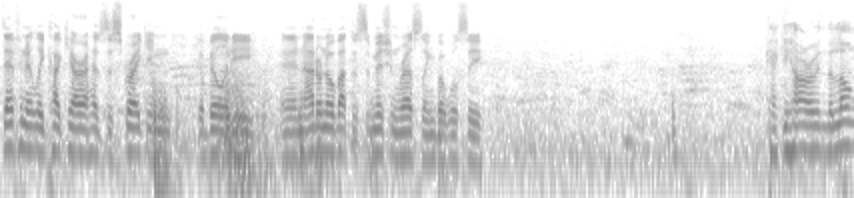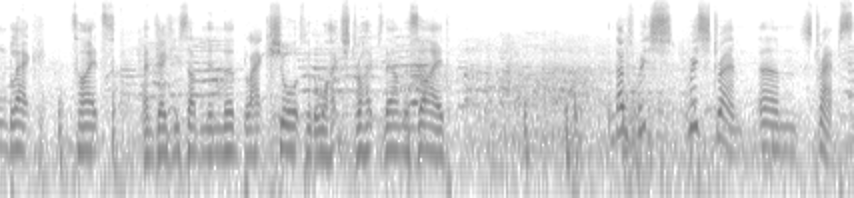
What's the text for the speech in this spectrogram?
definitely Kakihara has the striking ability, and I don't know about the submission wrestling, but we'll see. Kakihara in the long black tights and JT Southern in the black shorts with the white stripes down the side. And those wrist, wrist stram, um, straps,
